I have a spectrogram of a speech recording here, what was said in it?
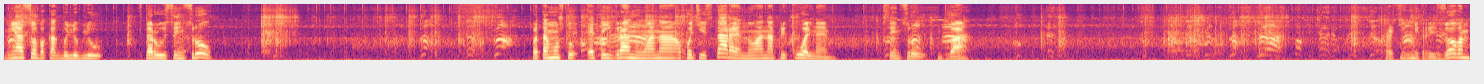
не особо как бы люблю вторую Saints Row. Потому что эта игра, ну, она хоть и старая, но она прикольная. Saints Row 2. Противник нейтрализован.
